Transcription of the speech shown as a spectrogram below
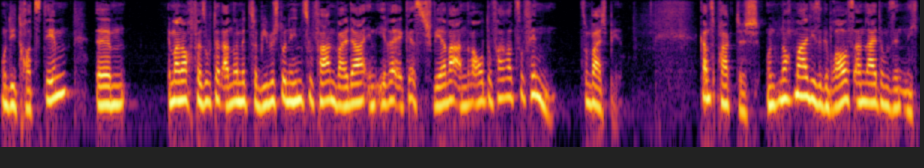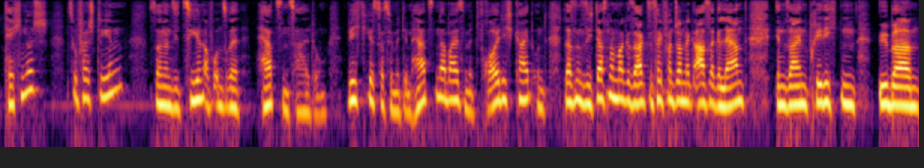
und die trotzdem ähm, immer noch versucht hat, andere mit zur Bibelstunde hinzufahren, weil da in ihrer Ecke es schwer war, andere Autofahrer zu finden. Zum Beispiel. Ganz praktisch. Und nochmal, diese Gebrauchsanleitungen sind nicht technisch zu verstehen, sondern sie zielen auf unsere Herzenshaltung. Wichtig ist, dass wir mit dem Herzen dabei sind, mit Freudigkeit. Und lassen Sie sich das nochmal gesagt, das habe ich von John MacArthur gelernt in seinen Predigten über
